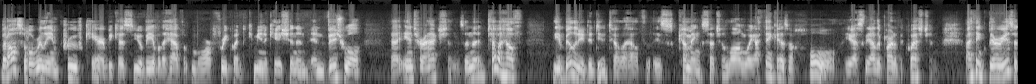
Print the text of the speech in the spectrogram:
but also will really improve care because you'll be able to have more frequent communication and, and visual uh, interactions. And the telehealth the ability to do telehealth is coming such a long way. I think as a whole, you ask the other part of the question. I think there is a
